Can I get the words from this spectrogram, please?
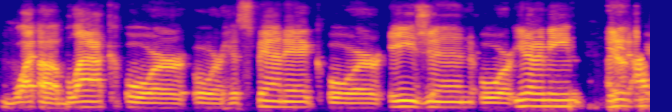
white, uh, black or or Hispanic or Asian or you know what I mean. I mean, I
